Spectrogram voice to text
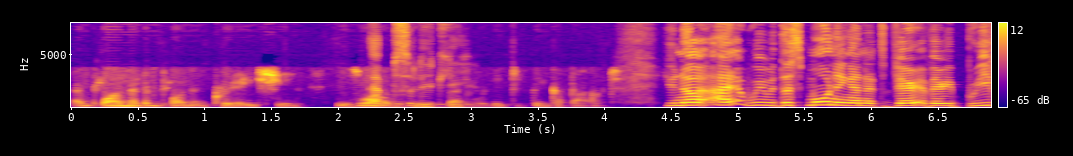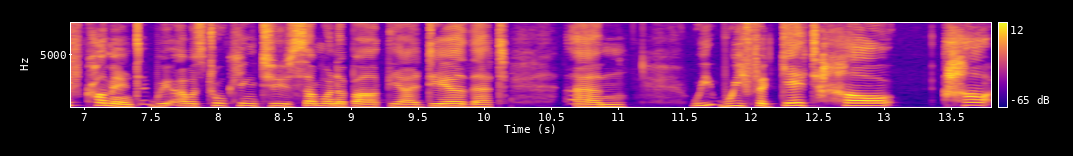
employment, employment creation is one Absolutely. of the things that we need to think about. You know, I, we were this morning, and it's very a very brief comment. We, I was talking to someone about the idea that um, we we forget how how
